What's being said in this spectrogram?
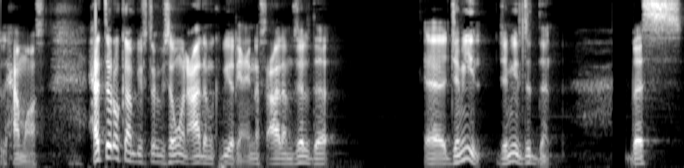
الحماس. حتى لو كان بيفتحوا بيسوون عالم كبير يعني نفس عالم زلدا آه، جميل جميل جدا. بس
